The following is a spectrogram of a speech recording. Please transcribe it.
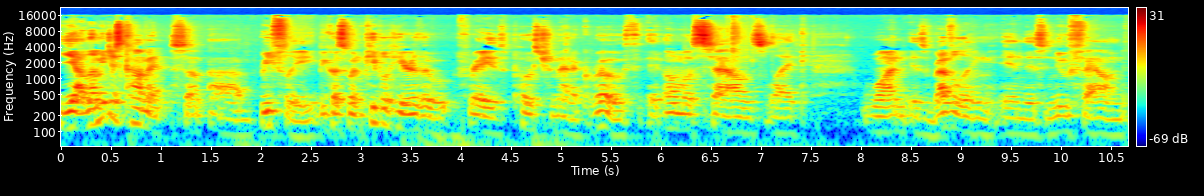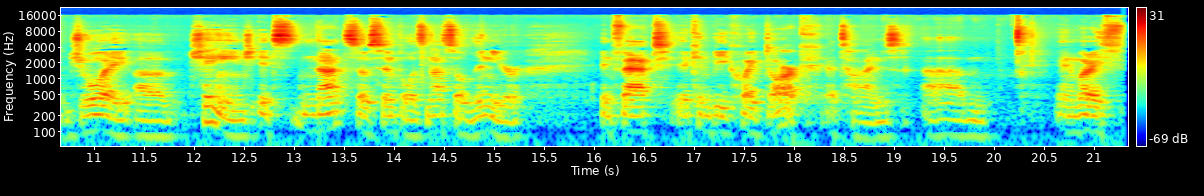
Yeah, let me just comment some, uh, briefly because when people hear the phrase post traumatic growth, it almost sounds like one is reveling in this newfound joy of change. It's not so simple, it's not so linear. In fact, it can be quite dark at times. Um, and what I th-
